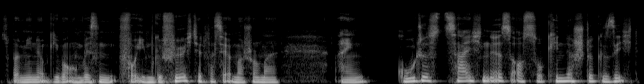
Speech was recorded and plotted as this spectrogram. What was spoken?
so bei mir in der Umgebung auch ein bisschen vor ihm gefürchtet, was ja immer schon mal ein gutes Zeichen ist aus so Kinderstücke-Sicht.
